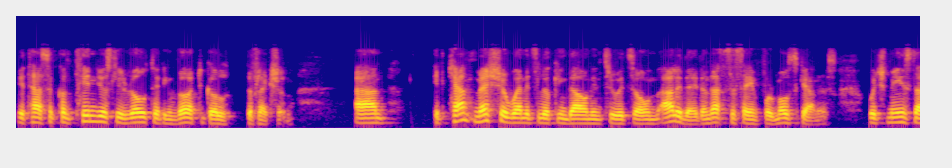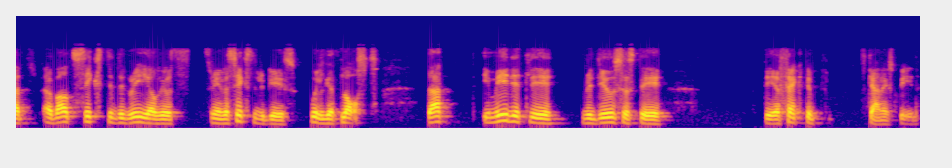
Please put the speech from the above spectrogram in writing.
it has a continuously rotating vertical deflection, and it can't measure when it's looking down into its own alidade, and that's the same for most scanners, which means that about 60 degree of your 360 degrees will get lost. That immediately reduces the the effective scanning speed.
